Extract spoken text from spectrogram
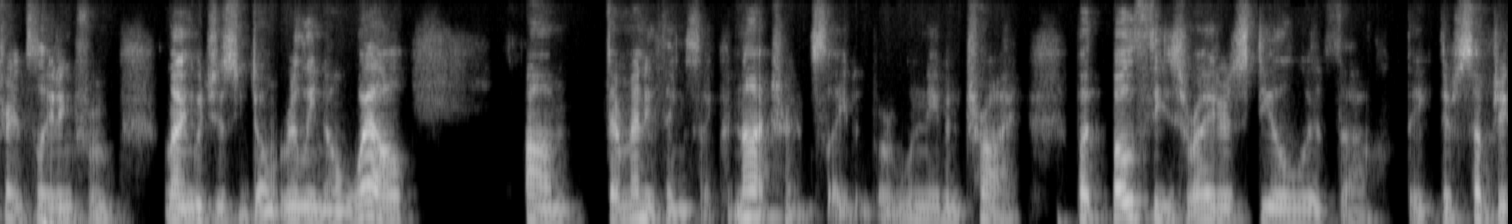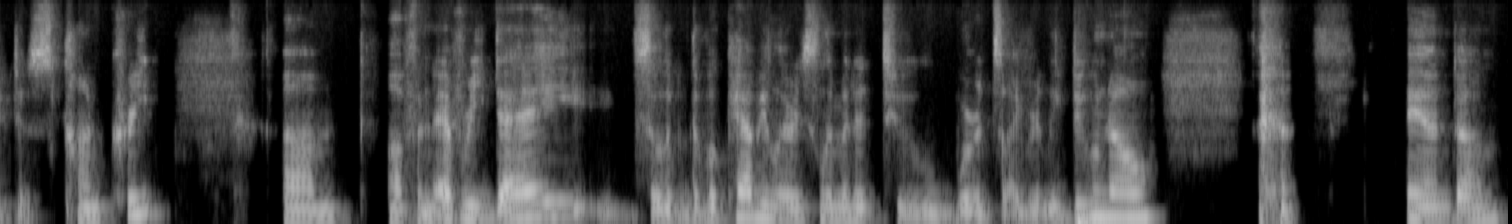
translating from languages you don't really know well, um, there are many things I could not translate or wouldn't even try. But both these writers deal with, uh, they, their subject is concrete, um, often every day. So the, the vocabulary is limited to words I really do know. and, um,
